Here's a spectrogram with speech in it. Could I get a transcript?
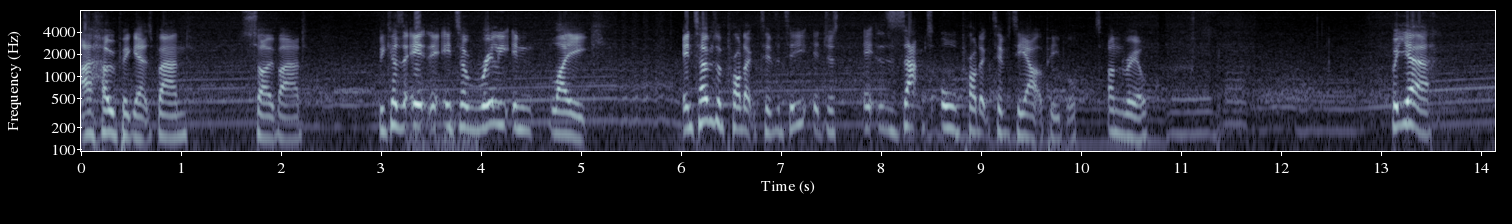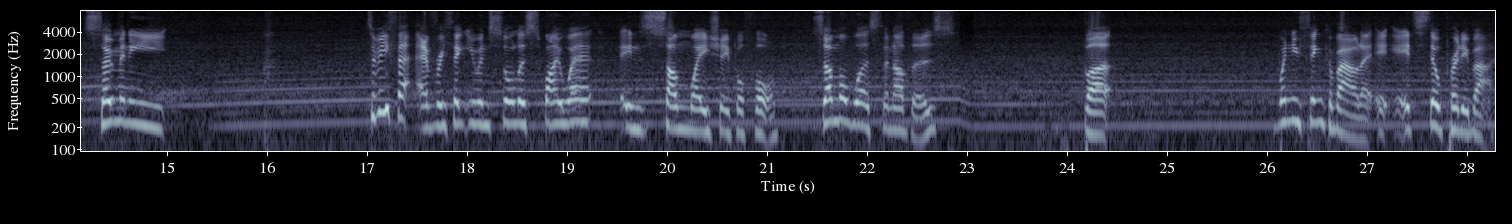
I hope it gets banned so bad. Because it, it's a really in like in terms of productivity it just it zaps all productivity out of people. It's unreal. But yeah so many to be fair everything you install is spyware in some way shape or form. Some are worse than others but when you think about it, it it's still pretty bad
